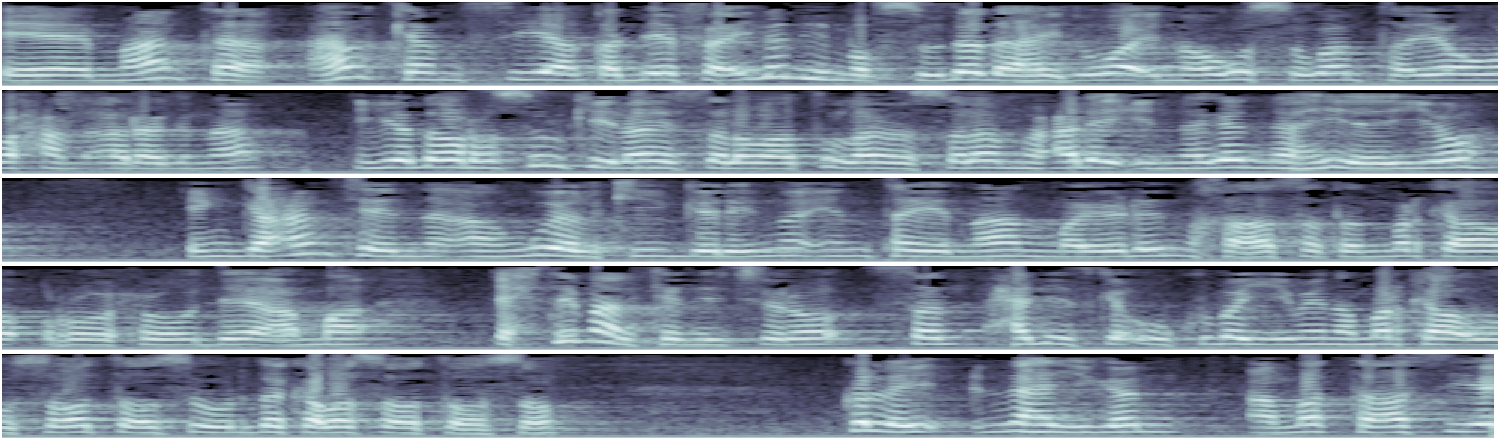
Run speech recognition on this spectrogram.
maanta halkan siyaaqa dee faa'iidadii maqsuudada ahayd waa inoogu sugan tahay oo waxaan aragnaa iyadoo rasuulka ilaahay salawaat ullaahi wasalaamu caleyh inaga nahiyayo in gacanteena aan weelkii gelino intaynaan maydhin khaasatan markaa ruuxu dee ama ixtimaalkani jiro san xadiidka uu kuba yimina markaa uu soo tooso hurdo kaba soo tooso. Kolley nahyigan ama taas iyo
